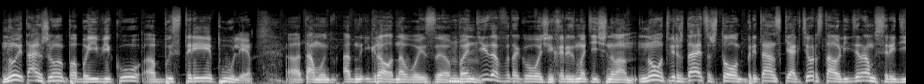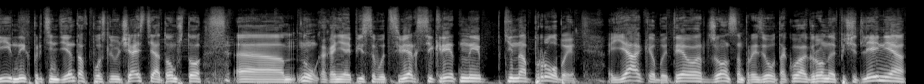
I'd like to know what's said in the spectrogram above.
Ну и также он по боевику а, «Быстрее пули». А, Там он играл одного из э, бандитов, такого очень харизматичного. Но утверждается, что британский актер стал лидером среди иных претендентов после участия о том, что, э, ну, как они описывают, сверхсекретные кинопробы. Якобы Тейлор Джонсон произвел такое огромное впечатление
